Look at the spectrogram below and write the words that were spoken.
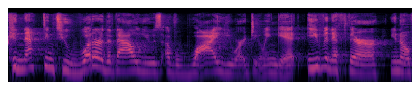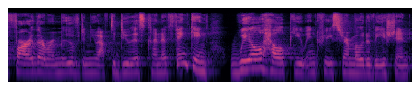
connecting to what are the values of why you are doing it even if they're you know farther removed and you have to do this kind of thinking will help you increase your motivation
